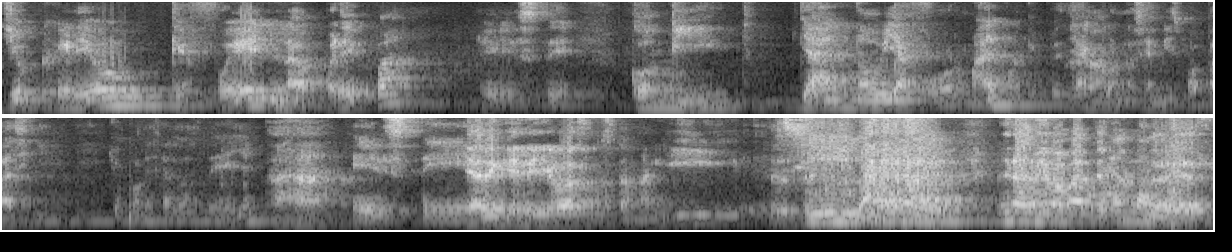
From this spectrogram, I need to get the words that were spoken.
Yo creo que fue en la prepa, este, con mi ya novia formal, porque pues ya Ajá. conocí a mis papás y, y yo conocía a los de ella. Ajá. Este, Ya de que le llevas los tamalitos. Sí, ya de que Mira, mi mamá te mandó eso.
